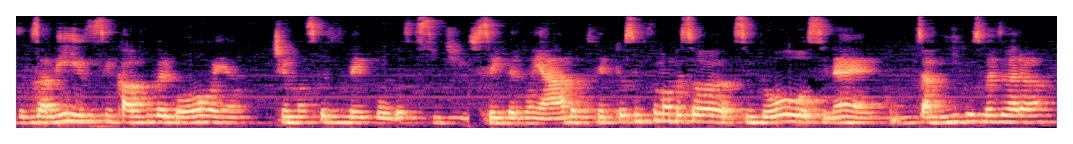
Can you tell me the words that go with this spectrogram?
de dos amigos, assim, ficava com vergonha. Tinha umas coisas meio bobas, assim, de ser envergonhada, que eu sempre fui uma pessoa, assim, doce, né, com muitos amigos, mas eu era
